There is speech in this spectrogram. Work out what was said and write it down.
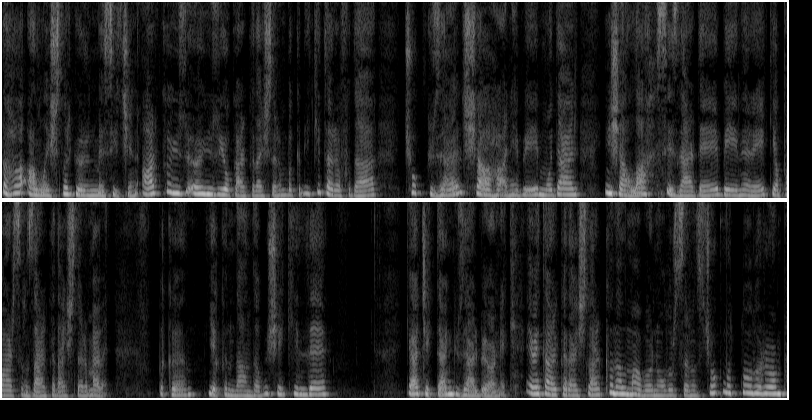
daha anlaşılır görünmesi için. Arka yüzü ön yüzü yok arkadaşlarım. Bakın iki tarafı da çok güzel, şahane bir model. İnşallah sizler de beğenerek yaparsınız arkadaşlarım. Evet. Bakın yakından da bu şekilde. Gerçekten güzel bir örnek. Evet arkadaşlar kanalıma abone olursanız çok mutlu olurum.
